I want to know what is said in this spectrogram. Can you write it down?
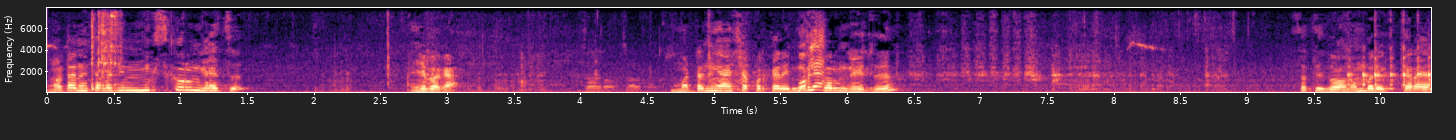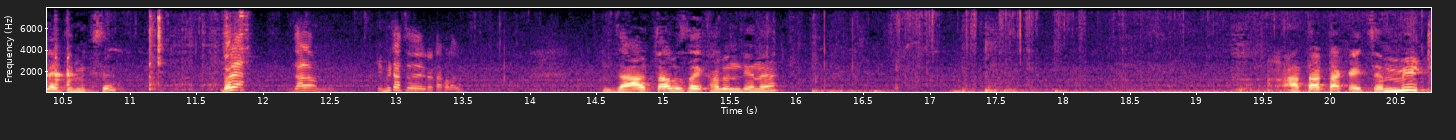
मटण ह्याच्यामध्ये मिक्स करून घ्यायचं. हे बघा. मटण हे अशा प्रकारे मिक्स. करून घ्यायचं. सतीश भाऊ नंबर एक करायला ते मिक्स. जाळ चालूच आहे खालून देणं. आता टाकायचं मीठ.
